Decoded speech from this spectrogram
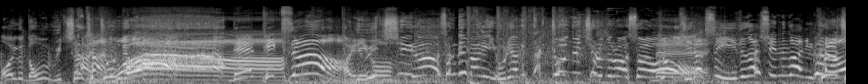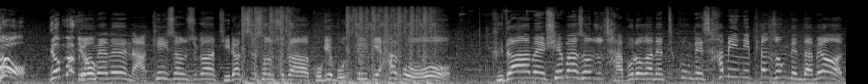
어 이거 너무 위치가 수류탄. 안 좋은데 와! 넷픽스. 아니 그리고- 위치가 상대방이 요리하기 딱 좋은 위치로 들어왔어요 네. 디락스 2등 할 수 있는 거 아닌가요? 그렇죠 연막 그러면은 아케이 선수가 디락스 선수가 고개 못 들게 하고 그 다음에 쉐바 선수 잡으러 가는 특공대 3인이 편성된다면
